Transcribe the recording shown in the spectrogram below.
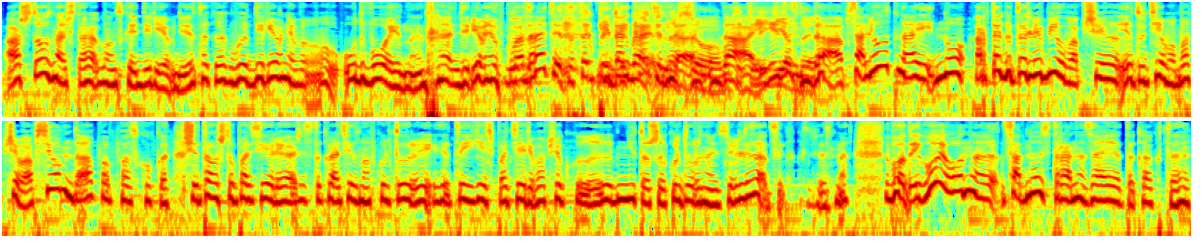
А что значит Арагонская деревня? Это как бы деревня удвоенная, да? деревня в. Это так привлекательно да, все, да, вот эти легенды. И, да, абсолютно. Но Артега-то любил вообще эту тему вообще во всем, да, поскольку считал, что потеря аристократизма в культуре это и есть потеря вообще не то, что культурной цивилизации, как известно. Вот, и Гой, он, с одной стороны, за это как-то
